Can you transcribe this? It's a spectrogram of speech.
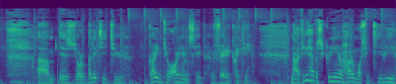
um, is your ability to go into REM sleep very quickly. Now, if you have a screen at home watching TV,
